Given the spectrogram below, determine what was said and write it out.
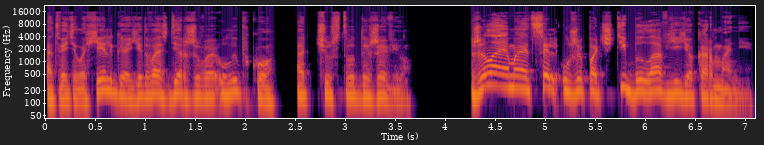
ответила Хельга, едва сдерживая улыбку от чувства дежавю. Желаемая цель уже почти была в ее кармане.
